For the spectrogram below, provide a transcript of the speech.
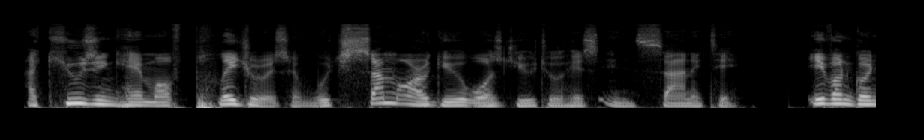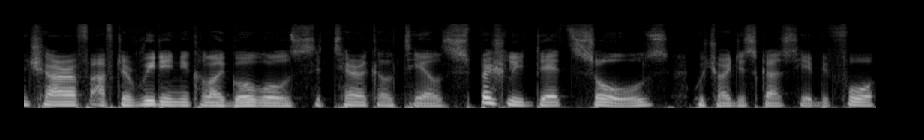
accusing him of plagiarism, which some argue was due to his insanity. Ivan Goncharov, after reading Nikolai Gogol's satirical tales, especially Dead Souls, which I discussed here before,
